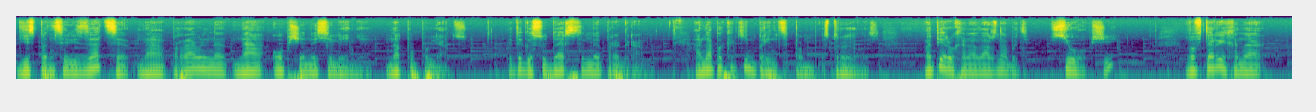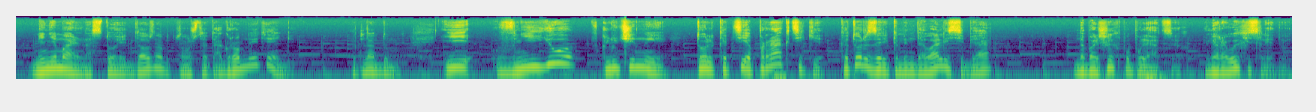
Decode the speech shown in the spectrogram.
Диспансеризация направлена на общее население, на популяцию. Это государственная программа. Она по каким принципам строилась? Во-первых, она должна быть всеобщей. Во-вторых, она минимально стоить должна быть, потому что это огромные деньги. Это надо думать. И в нее включены только те практики, которые зарекомендовали себя на больших популяциях, в мировых исследованиях.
